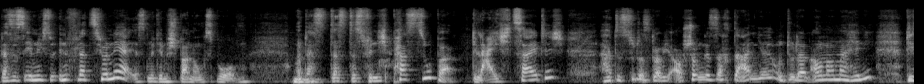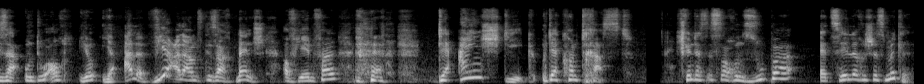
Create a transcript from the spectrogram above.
Dass es eben nicht so inflationär ist mit dem Spannungsbogen. Und das, das, das finde ich passt super. Gleichzeitig hattest du das, glaube ich, auch schon gesagt, Daniel, und du dann auch nochmal, Henny. Dieser, und du auch, jo, ja, alle, wir alle haben es gesagt, Mensch, auf jeden Fall. der Einstieg und der Kontrast. Ich finde, das ist auch ein super erzählerisches Mittel.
